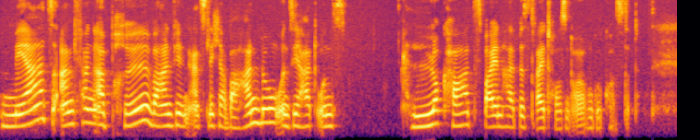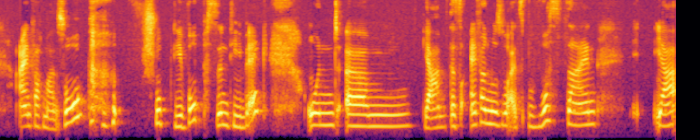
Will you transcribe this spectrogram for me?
März, Anfang April waren wir in ärztlicher Behandlung und sie hat uns locker zweieinhalb bis 3.000 Euro gekostet. Einfach mal so. Schwuppdiwupp sind die weg. Und ähm, ja, das einfach nur so als Bewusstsein, ja,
